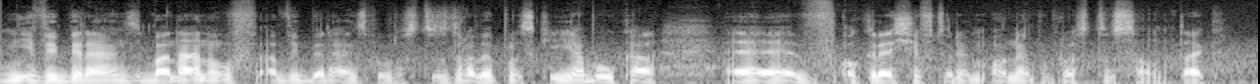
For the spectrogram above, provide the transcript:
nie wybierając bananów, a wybierając po prostu zdrowe polskie jabłka w okresie, w którym one po prostu są, tak?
